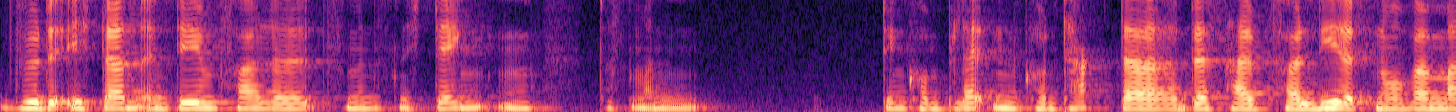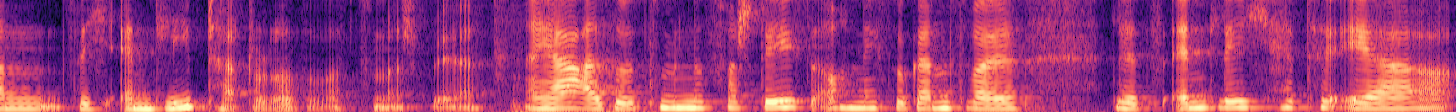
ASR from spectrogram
würde ich dann in dem Falle zumindest nicht denken, dass man den kompletten Kontakt da deshalb verliert, nur wenn man sich entliebt hat oder sowas zum Beispiel. Naja, also zumindest verstehe ich es auch nicht so ganz, weil letztendlich hätte er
